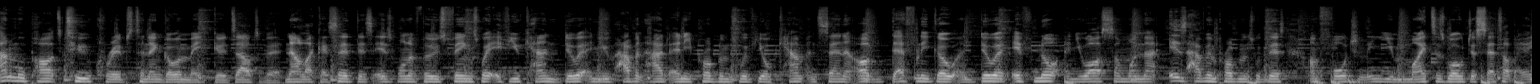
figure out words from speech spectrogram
animal parts to Cripps to then go and make goods out of it. Now, like I said, this is one of those things where if you can do it and you haven't had any problems with your camp and setting it up, definitely go and do it. If not, and you are someone that is having problems with this, unfortunately, you might as well just set up a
